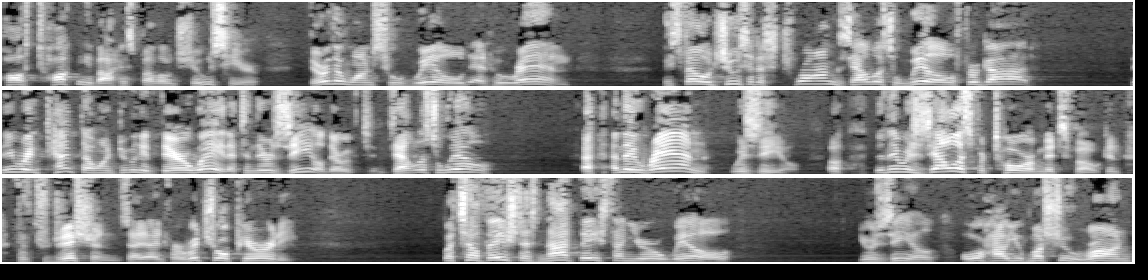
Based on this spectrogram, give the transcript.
Paul's talking about his fellow Jews here. They're the ones who willed and who ran. His fellow Jews had a strong, zealous will for God. They were intent, though, on doing it their way. That's in their zeal, their zealous will. Uh, and they ran with zeal. Uh, they were zealous for Torah mitzvot and for traditions and for ritual purity. But salvation is not based on your will, your zeal, or how much you run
